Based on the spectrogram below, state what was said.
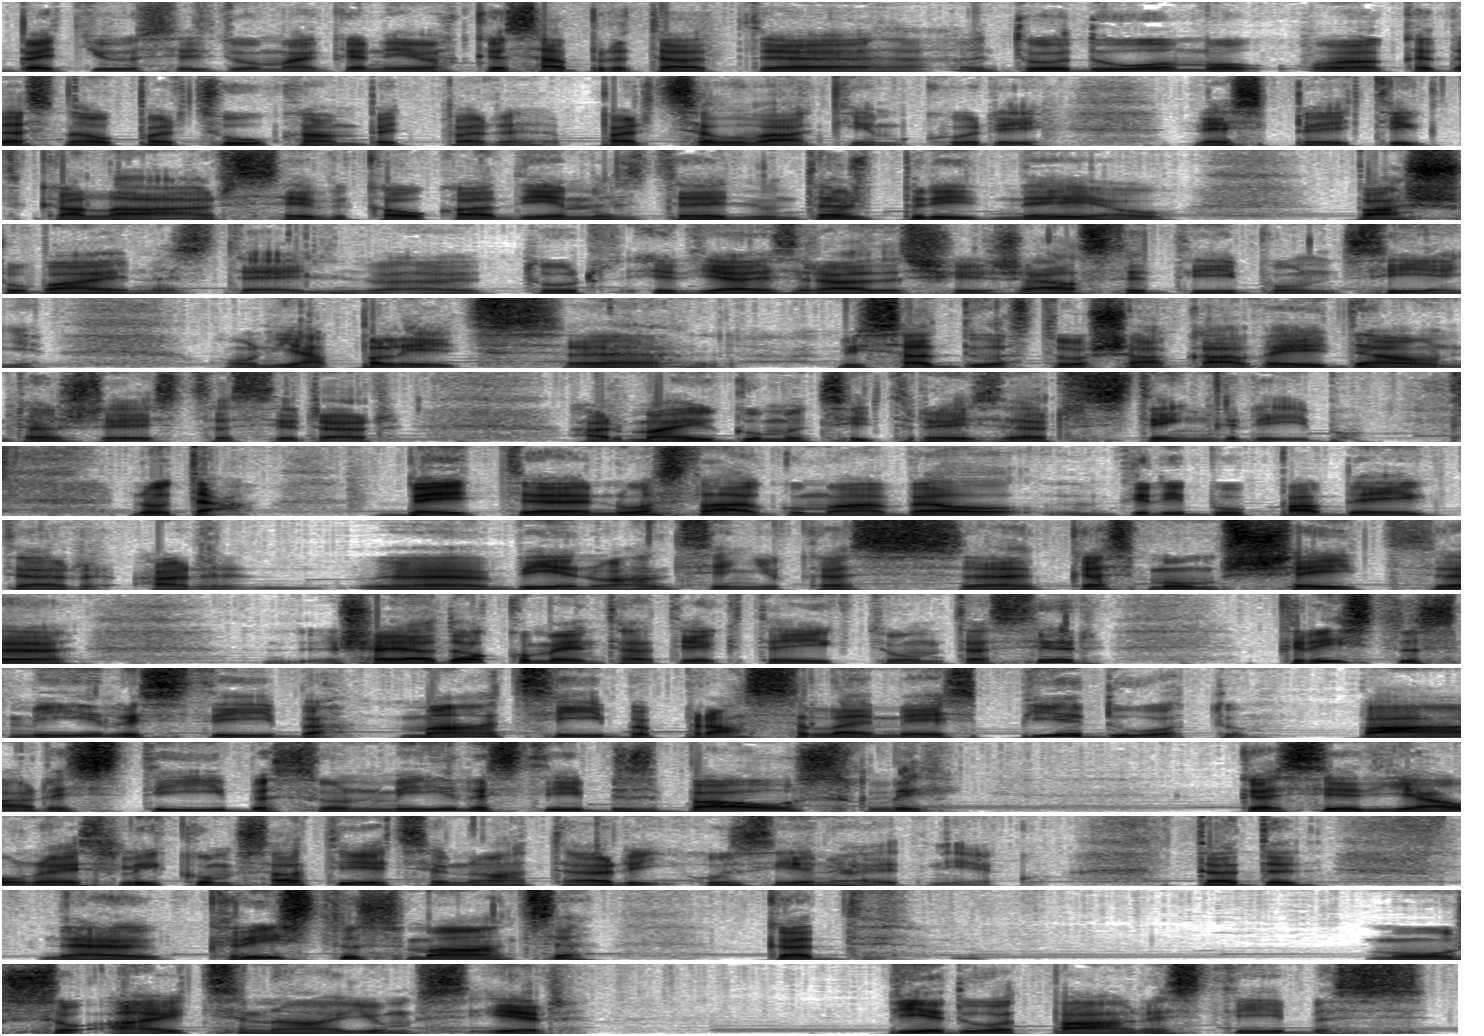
bet jūs, es domāju, gan jau, sapratāt uh, to domu, uh, ka tas nav par cūkām, bet par, par cilvēkiem, kuri nespēja tikt galā ar sevi kaut kādu iemeslu dēļ, un dažbrīd ne jau pašu vainas dēļ. Tur ir jāizrāda šī žēlsirdība un cieņa un jāpalīdz uh, visatbilstošākā veidā, un dažreiz tas ir ar, ar maigumu, citreiz ar stingrību. Nu tā, bet uh, noslēgumā vēl gribu pabeigt ar, ar uh, vienu anciņu, kas, uh, kas mums šeit, uh, šajā dokumentā tiek teikt, un tas ir Kristus mīlestība, mācība prasa, lai mēs piedotu pārestības un mīlestības bausli, kas ir jaunais likums attiecināt arī uz ienaidnieku. Tātad Kristus māca, kad mūsu aicinājums ir piedot pārestības,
